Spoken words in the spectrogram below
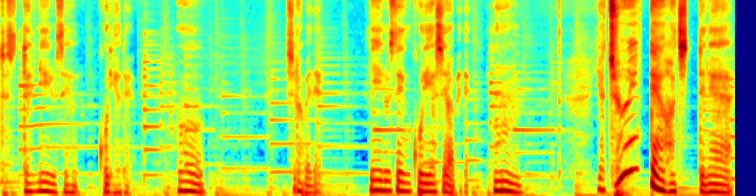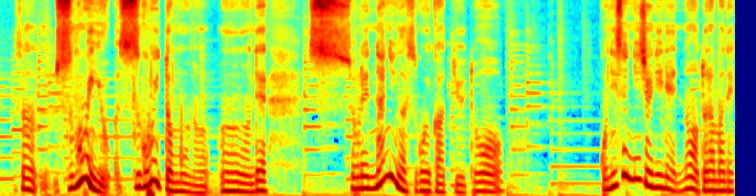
ですって、ニールセンコリアで。うん。調べで。ニールセンコリア調べで。うん。いや、11.8ってね、すごいよ。すごいと思うの。うん。で、それ何がすごいかっていうと、こう2022年のドラマで、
